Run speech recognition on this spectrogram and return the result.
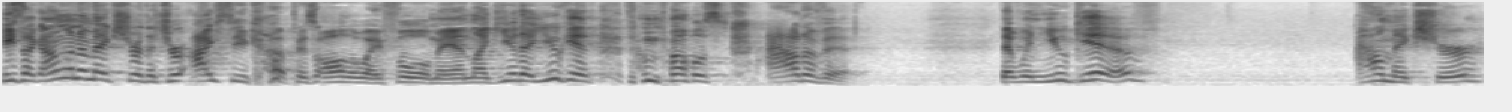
He's like, I'm going to make sure that your icy cup is all the way full, man. Like you, that you get the most out of it. That when you give, I'll make sure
